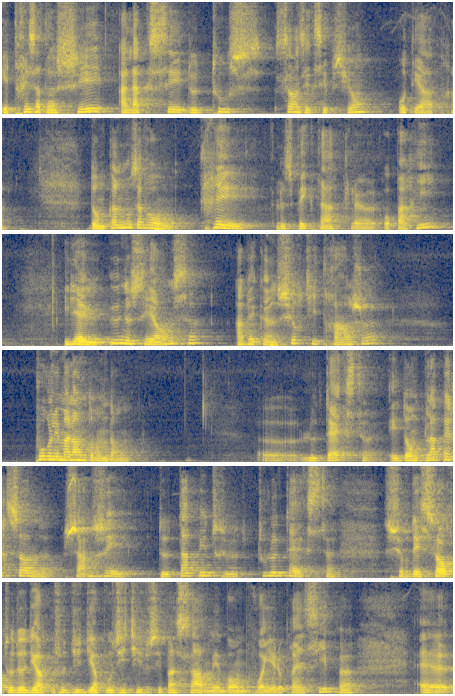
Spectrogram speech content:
est très attachée à l'accès de tous, sans exception, au théâtre. Donc quand nous avons créé le spectacle au Paris, il y a eu une séance avec un surtitrage pour les malentendants. Euh, le texte, et donc la personne chargée de taper tout, le texte sur des sortes de, je dis diapositives, pas ça, mais bon, vous voyez le principe, euh,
